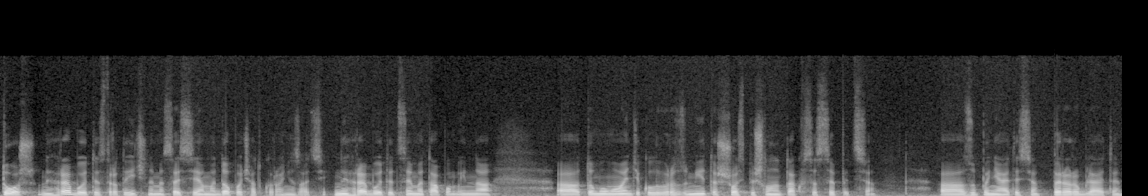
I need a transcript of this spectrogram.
Тож, не гребуйте стратегічними сесіями до початку організації, не гребуйте цим етапом і на а, тому моменті, коли ви розумієте, щось пішло не так, все сипеться. Зупиняйтеся, переробляйте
